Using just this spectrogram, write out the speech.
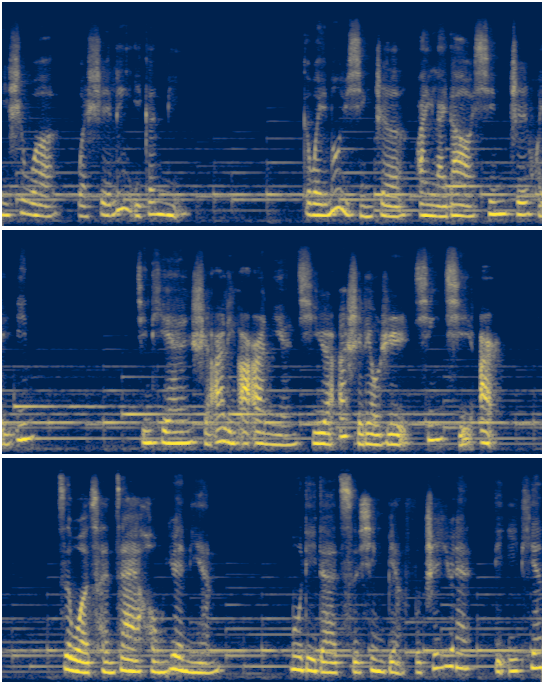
你是我，我是另一个你。各位梦与行者，欢迎来到心之回音。今天是二零二二年七月二十六日，星期二，自我存在红月年，目的的雌性蝙蝠之月第一天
